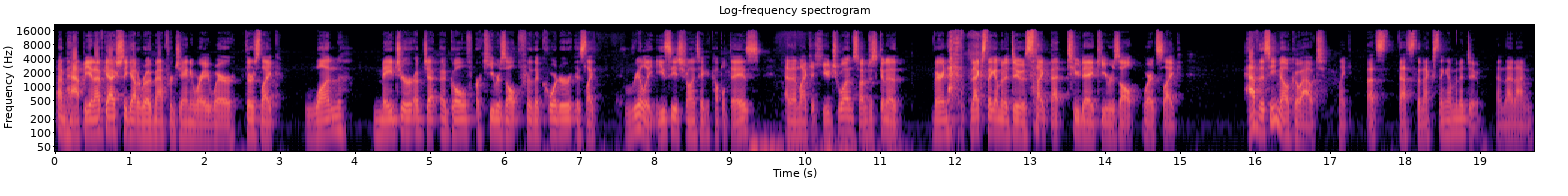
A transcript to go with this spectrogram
I'm happy. And I've actually got a roadmap for January where there's like one major object, a goal or key result for the quarter is like really easy. It should only take a couple days. and then like a huge one. So I'm just gonna very next thing I'm gonna do is like that two day key result where it's like have this email go out. Like that's that's the next thing I'm gonna do, and then I'm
